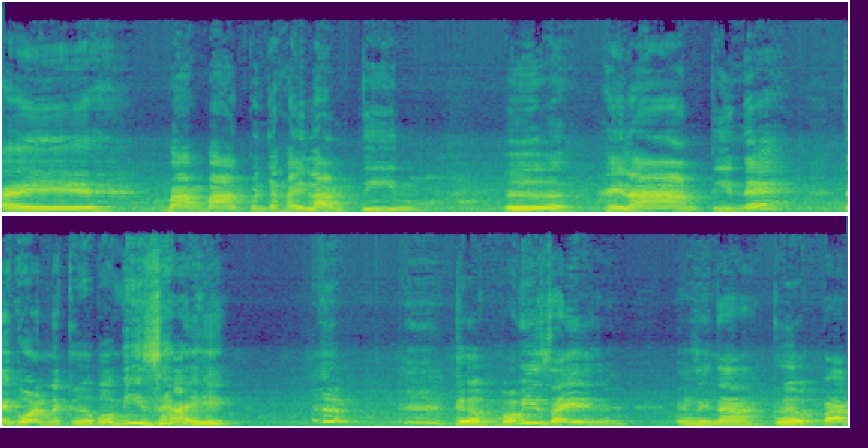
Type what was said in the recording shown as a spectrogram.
ไอ้บางบ้านเพิ่นก็ให้ล้างตีน เออให้ล้างตีนเด้แต่ก่อนน่ะเกือบบ่มีใส่เกือบบ่มีใส่ จังซี่นะ เกือบบาง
